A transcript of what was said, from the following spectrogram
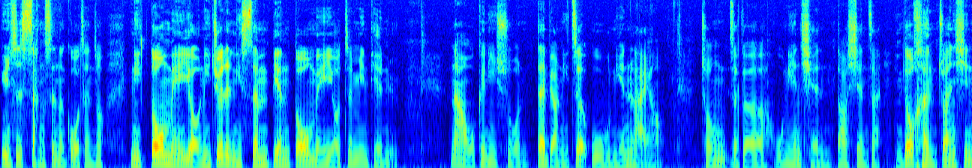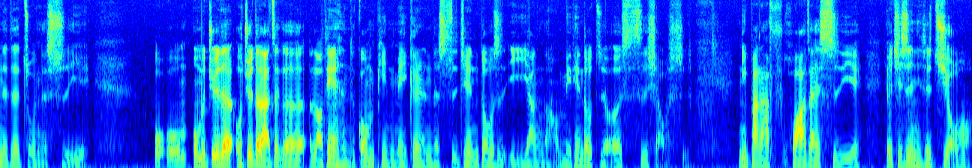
运势上升的过程中，你都没有，你觉得你身边都没有真命天女，那我跟你说，代表你这五年来哈，从这个五年前到现在，你都很专心的在做你的事业。我我我们觉得，我觉得啦，这个老天爷很公平，每个人的时间都是一样的哈，每天都只有二十四小时。你把它花在事业，尤其是你是九哈，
